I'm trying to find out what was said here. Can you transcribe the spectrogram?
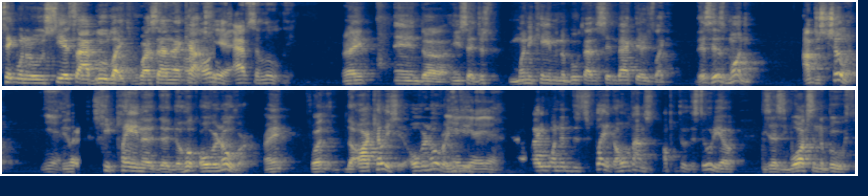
Take one of those CSI blue lights before I sat on that couch. Oh, oh, yeah, absolutely. right? And uh, he said, just money came in the booth. I was sitting back there. He's like, this is money. I'm just chilling. Yeah, He's like, just keep playing the, the, the hook over and over, right? Or the, the R. Kelly shit over and over. yeah, He- yeah, yeah. Why he wanted to display it the whole time up through the studio. He says he walks in the booth,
